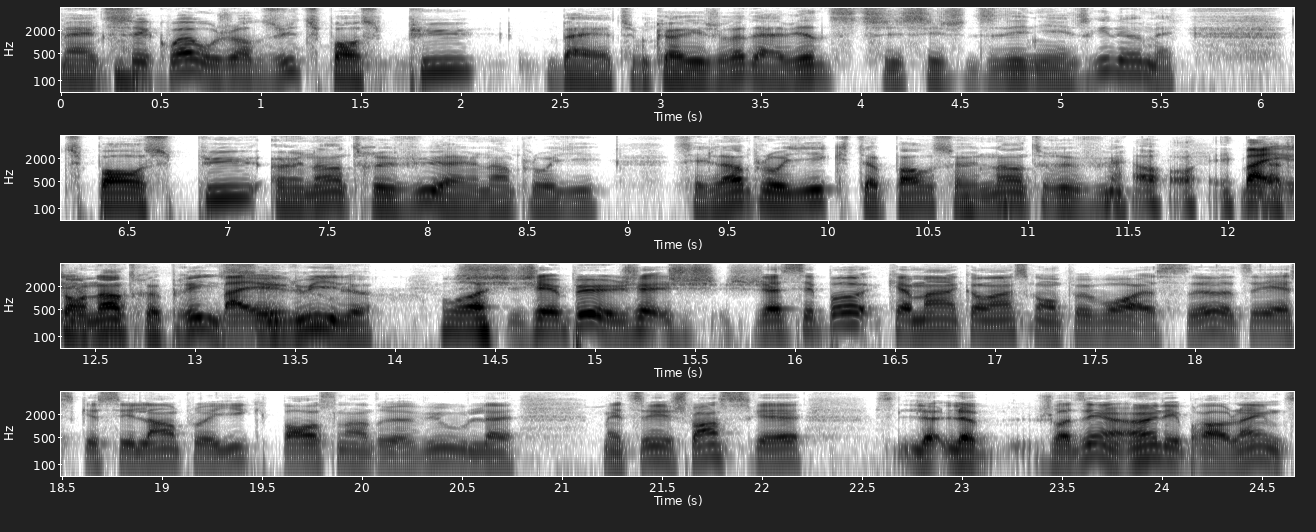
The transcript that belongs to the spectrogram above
Mais tu sais quoi, aujourd'hui, tu passes plus. Ben, tu me corrigeras, David, si, tu- si je dis des niaiseries, là, mais tu passes plus une entrevue à un employé. C'est l'employé qui te passe une entrevue Ben, à ton entreprise. ben, c'est euh, lui, là. J'ai un peu. Je, je, je sais pas comment, comment est-ce qu'on peut voir ça. tu sais, Est-ce que c'est l'employé qui passe l'entrevue ou le. Mais tu sais, je pense que le, le- je vais dire un des problèmes, tu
